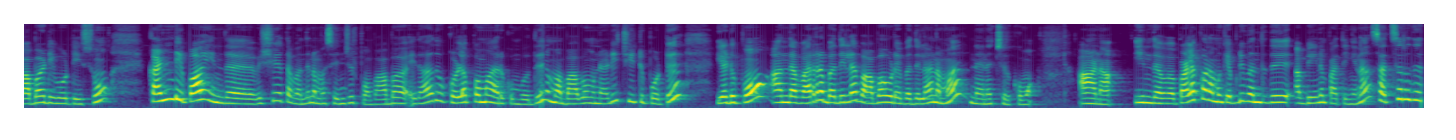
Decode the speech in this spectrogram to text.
பாபா டிவோட்டிஸும் கண்டிப்பாக இந்த விஷயத்தை வந்து நம்ம செஞ்சுருப்போம். பாபா ஏதாவது குழப்பமாக இருக்கும்போது நம்ம பாபா முன்னாடி சீட்டு போட்டு எடுப்போம். அந்த வர்ற பதிலாக பாபாவுடைய பதிலாக நம்ம நினச்சிருக்கோம். ஆனால் இந்த பழக்கம் நமக்கு எப்படி வந்தது அப்படின்னு பார்த்தீங்கன்னா சச்சரது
